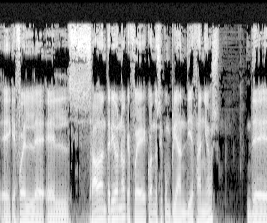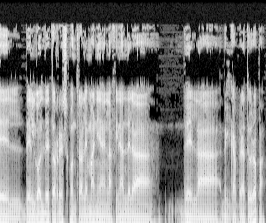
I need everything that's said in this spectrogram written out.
eh, que fue el, el sábado anterior, ¿no? Que fue cuando se cumplían 10 años del, del gol de Torres contra Alemania en la final de la, de la, del Campeonato de Europa.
